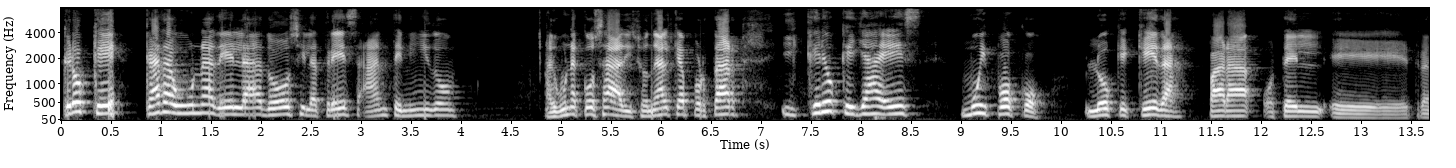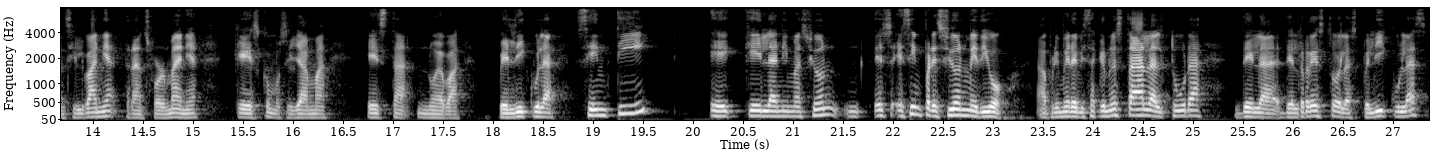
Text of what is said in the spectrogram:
Creo que cada una de la 2 y la 3 han tenido alguna cosa adicional que aportar y creo que ya es muy poco lo que queda para Hotel eh, Transilvania, Transformania, que es como se llama esta nueva película. Sentí eh, que la animación, esa impresión me dio a primera vista, que no está a la altura de la, del resto de las películas.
